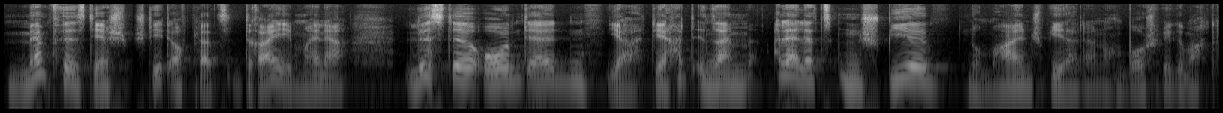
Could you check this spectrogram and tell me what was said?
Memphis, der steht auf Platz 3 meiner Liste und äh, ja, der hat in seinem allerletzten Spiel, normalen Spiel, hat er noch ein Bowlspiel gemacht,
